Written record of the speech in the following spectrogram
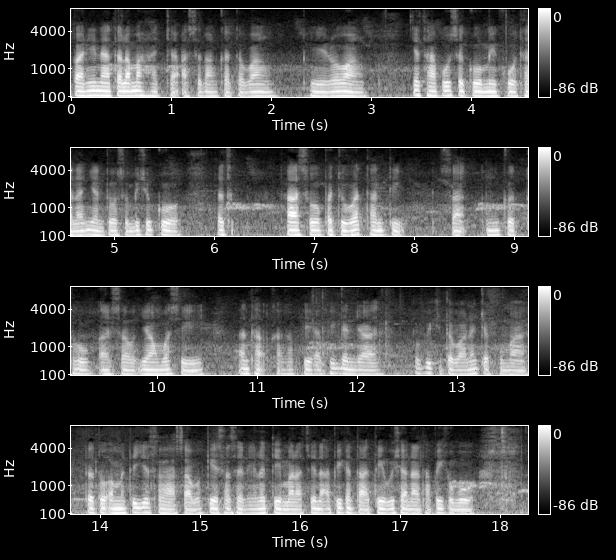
ปานินาตละมหัจจะอัสรังกัตวังเพระวังยะถาภูสโกเมโคธนะยันโตสมบิชุโกทาโสปัจจุวัตทันติสังกตโทอาสยังวสี อันถะขันสเพอภิกัญญาพระวิคิตวานัจักขุมาตโตอมติยสหสาวเกศาสนิรติมาราชนะอภิกันตาเตวิชานาทัพพิกโวเต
